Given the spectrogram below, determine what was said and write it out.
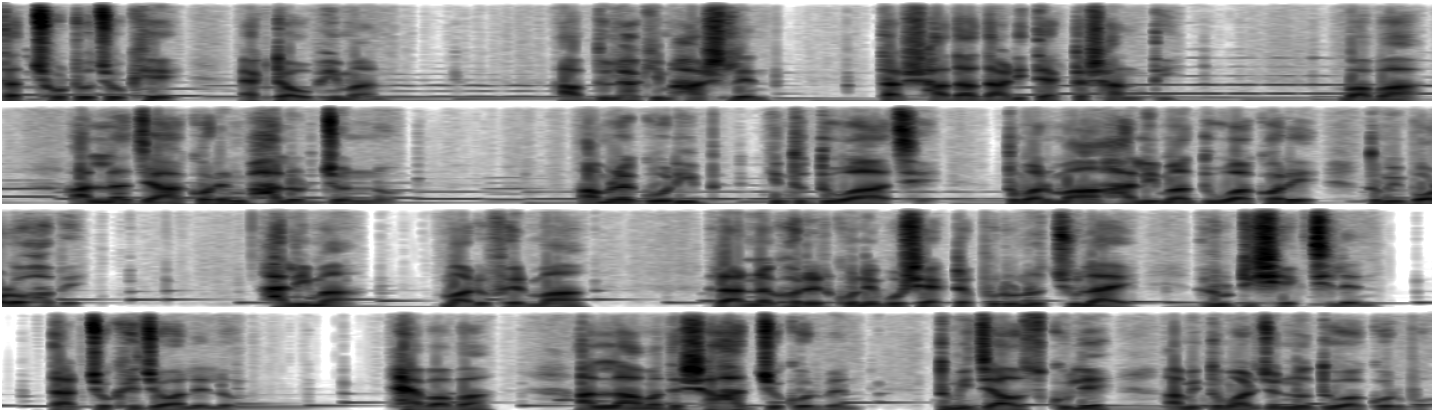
তার ছোট চোখে একটা অভিমান। আব্দুল হাকিম হাসলেন, তার সাদা দাড়িতে একটা শান্তি। বাবা, আল্লাহ যা করেন ভালোর জন্য। আমরা গরিব, কিন্তু দোয়া আছে। তোমার মা হালিমা দোয়া করে, তুমি বড় হবে। হালিমা, মারুফের মা, রান্নাঘরের কোণে বসে একটা পুরনো চুলায় রুটি সেকছিলেন তার চোখে জল এলো। হ্যাঁ বাবা, আল্লাহ আমাদের সাহায্য করবেন। তুমি যাও স্কুলে, আমি তোমার জন্য দোয়া করব।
